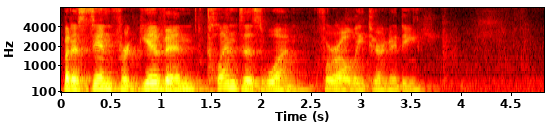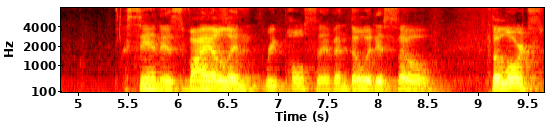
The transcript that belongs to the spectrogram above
but a sin forgiven cleanses one for all eternity. Sin is vile and repulsive, and though it is so, the Lord's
